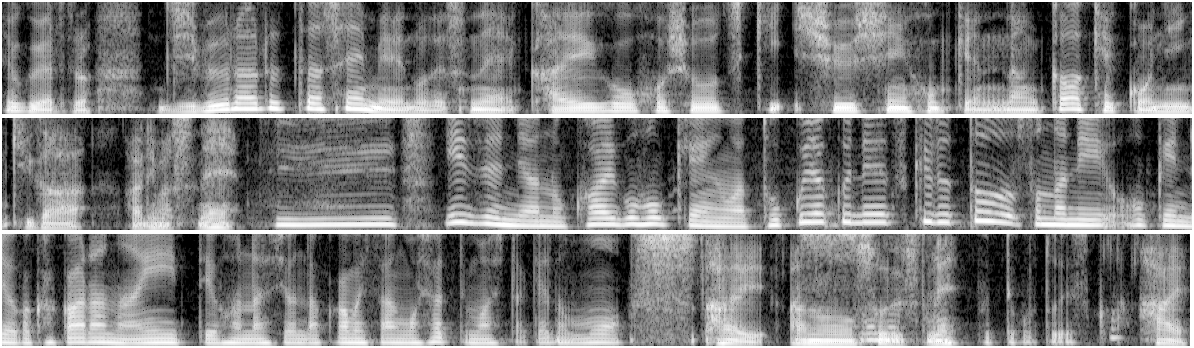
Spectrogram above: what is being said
よく言われてる、ジブラルタ生命のですね、介護保障付き就寝保険なんかは結構人気がありますね。以前にあの介護保険は特約でつけるとそんなに保険料がかからないっていう話を中上さんがおっしゃってましたけどもすはい。あの、そうですね。ってことですか？はい。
